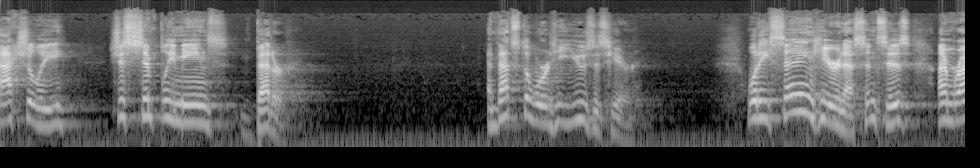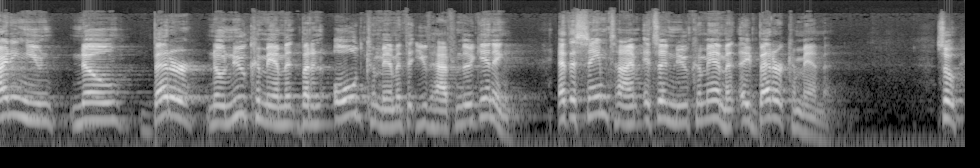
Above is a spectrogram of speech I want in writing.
actually just simply means better. And that's the word he uses here. What he's saying here, in essence, is I'm writing you no better, no new commandment, but an old commandment that you've had from the beginning. At the same time, it's a new commandment, a better commandment. So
